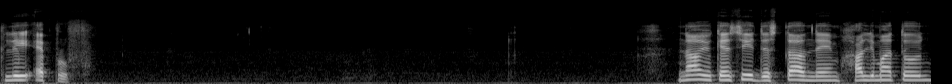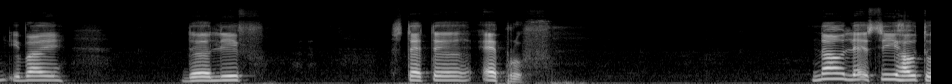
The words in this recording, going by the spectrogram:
Click approve. Now you can see the staff name Halimatun Ibrahim. The leave status approve. Now let's see how to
